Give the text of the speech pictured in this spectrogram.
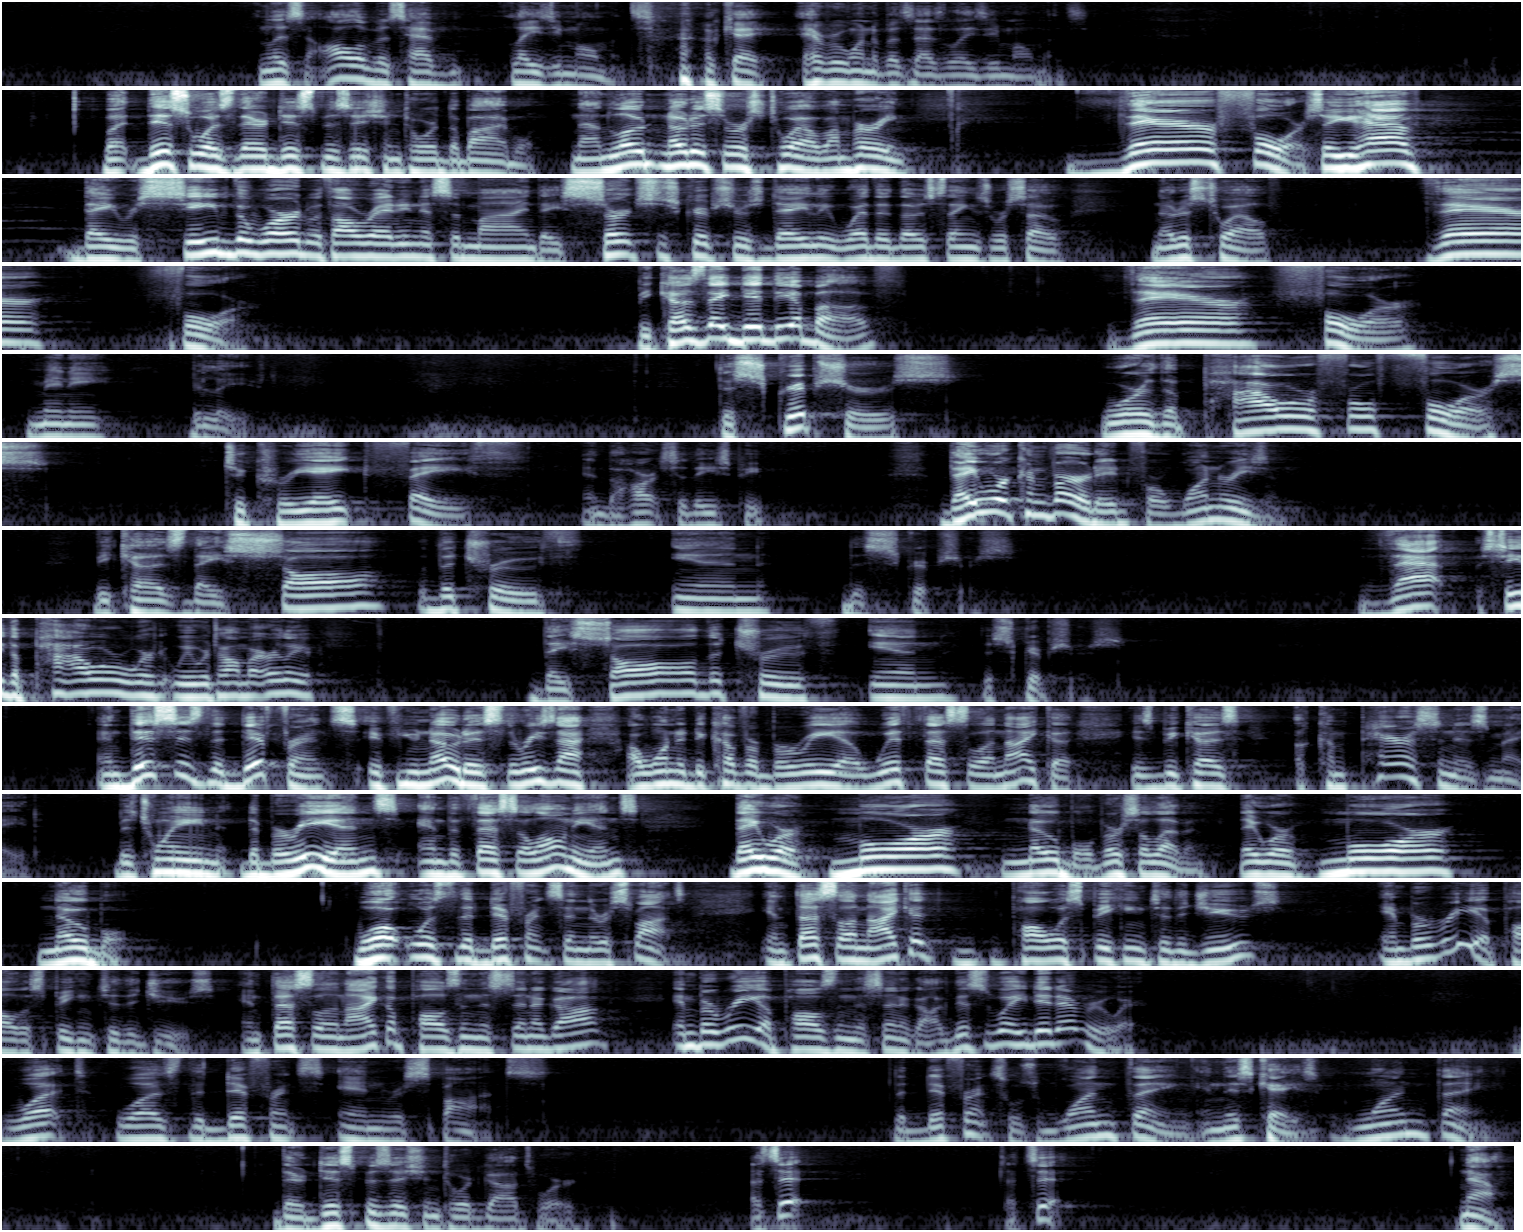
And listen, all of us have lazy moments, okay? Every one of us has lazy moments. But this was their disposition toward the Bible. Now, notice verse 12. I'm hurrying. Therefore, so you have they received the word with all readiness of mind. They searched the scriptures daily whether those things were so. Notice 12. Therefore, because they did the above, therefore many believed. The scriptures were the powerful force to create faith in the hearts of these people. They were converted for one reason because they saw the truth in the scriptures. That, see the power we were talking about earlier? They saw the truth in the scriptures. And this is the difference, if you notice, the reason I, I wanted to cover Berea with Thessalonica is because a comparison is made between the Bereans and the Thessalonians. They were more noble. Verse 11. They were more noble. What was the difference in the response? In Thessalonica, Paul was speaking to the Jews. In Berea, Paul was speaking to the Jews. In Thessalonica, Paul's in the synagogue. In Berea, Paul's in the synagogue. This is what he did everywhere. What was the difference in response? The difference was one thing, in this case, one thing their disposition toward God's word. That's it. That's it. Now,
